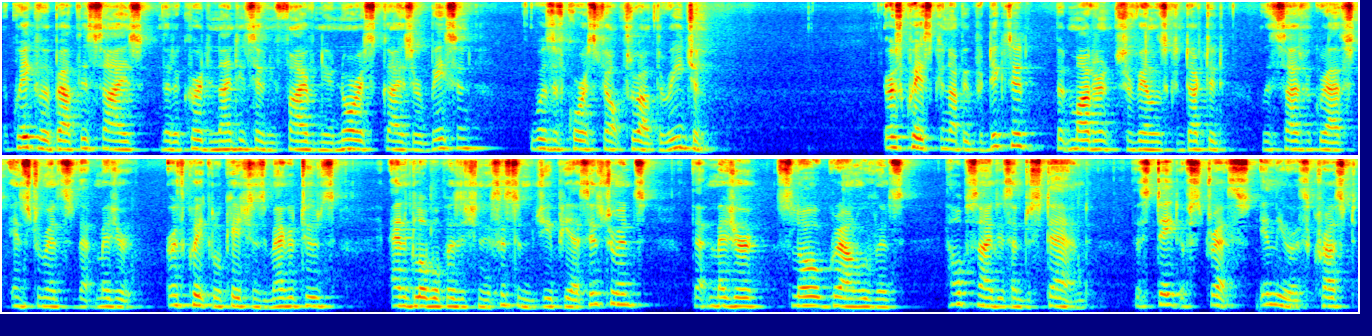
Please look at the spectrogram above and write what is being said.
A quake of about this size that occurred in 1975 near Norris Geyser Basin was, of course, felt throughout the region. Earthquakes cannot be predicted, but modern surveillance conducted with seismographs instruments that measure earthquake locations and magnitudes, and global positioning system GPS instruments that measure slow ground movements help scientists understand the state of stress in the Earth's crust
